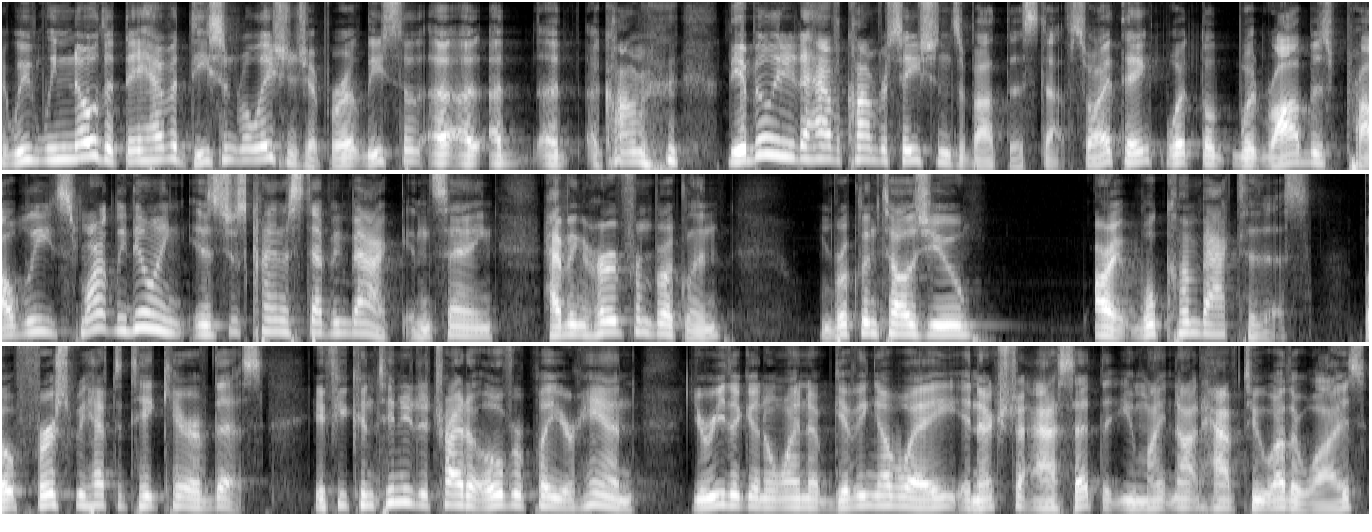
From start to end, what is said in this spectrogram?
we we know that they have a decent relationship, or at least a a a, a, a con- the ability to have conversations about this stuff. So I think what the what Rob is probably smartly doing is just kind of stepping back and saying, having heard from Brooklyn, Brooklyn tells you, all right, we'll come back to this, but first we have to take care of this. If you continue to try to overplay your hand, you're either going to wind up giving away an extra asset that you might not have to otherwise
